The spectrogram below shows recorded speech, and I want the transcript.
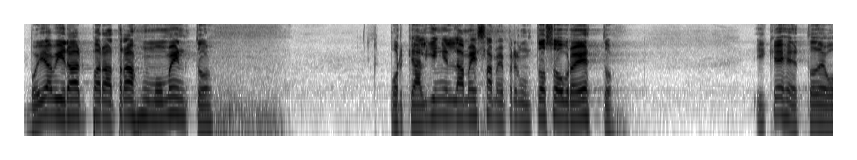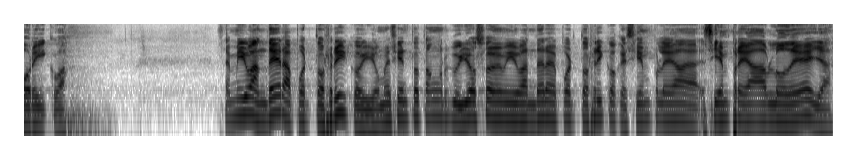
Voy a virar para atrás un momento porque alguien en la mesa me preguntó sobre esto. ¿Y qué es esto de boricua? Esa es mi bandera, Puerto Rico, y yo me siento tan orgulloso de mi bandera de Puerto Rico que siempre, siempre hablo de ella.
